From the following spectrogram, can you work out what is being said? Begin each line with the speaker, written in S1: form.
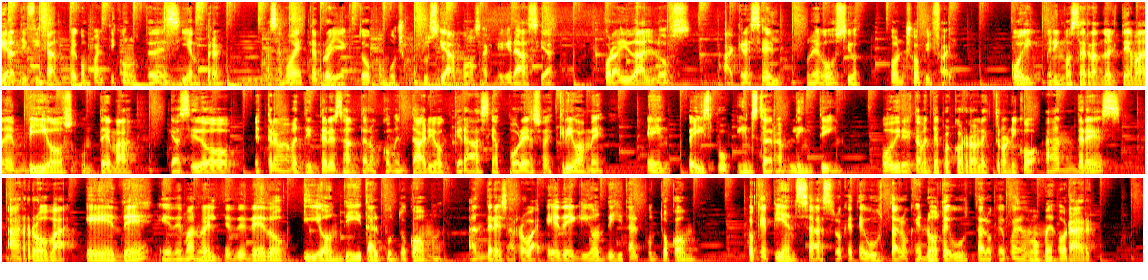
S1: gratificante compartir con ustedes siempre. Hacemos este proyecto con mucho entusiasmo, o sea que gracias por ayudarlos a crecer su negocio con Shopify. Hoy venimos cerrando el tema de envíos, un tema que ha sido extremadamente interesante. Los comentarios, gracias por eso. Escríbame en Facebook, Instagram, LinkedIn o directamente por correo electrónico andrés arroba Manuel, de dedo, guion digital.com. Andrés arroba ed, guion digital.com. Lo que piensas, lo que te gusta, lo que no te gusta, lo que podemos mejorar,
